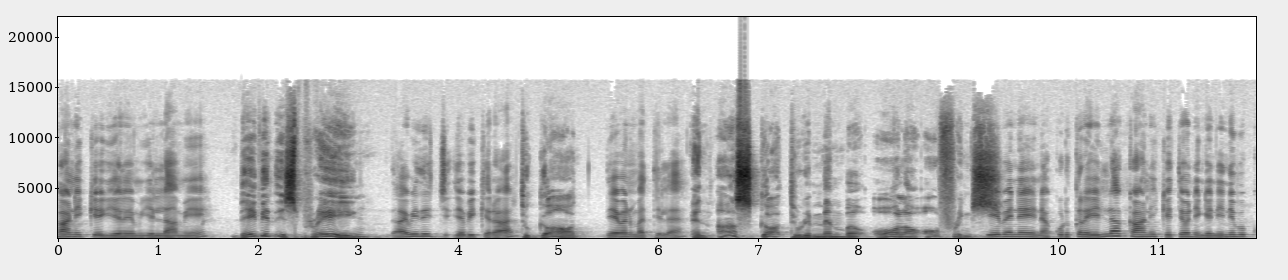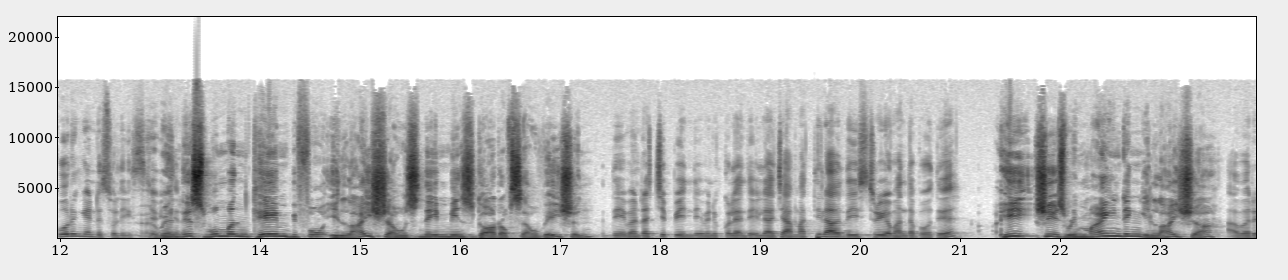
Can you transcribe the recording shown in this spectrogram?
காணிக்கைகளையும் எல்லாமே David is praying தாவீது ஜெ- ஜெபிக்கிறார் to God தேவன் மத்தியில and ask God to remember all our offerings. தேவனே நான் கொடுக்கிற எல்லா காணிக்கைத்தையும் நீங்க நினைவு கூறுங்க என்று சொல்லி When ஜெபிக்கிறார். this woman came before Elisha, whose name means God of salvation, தேவன் ரட்சிப்பின் தேவனுக்குள்ள இந்த இலாஜா மத்தியிலாவது ஸ்திரீ வந்தபோது he, she is reminding Elisha அவர்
